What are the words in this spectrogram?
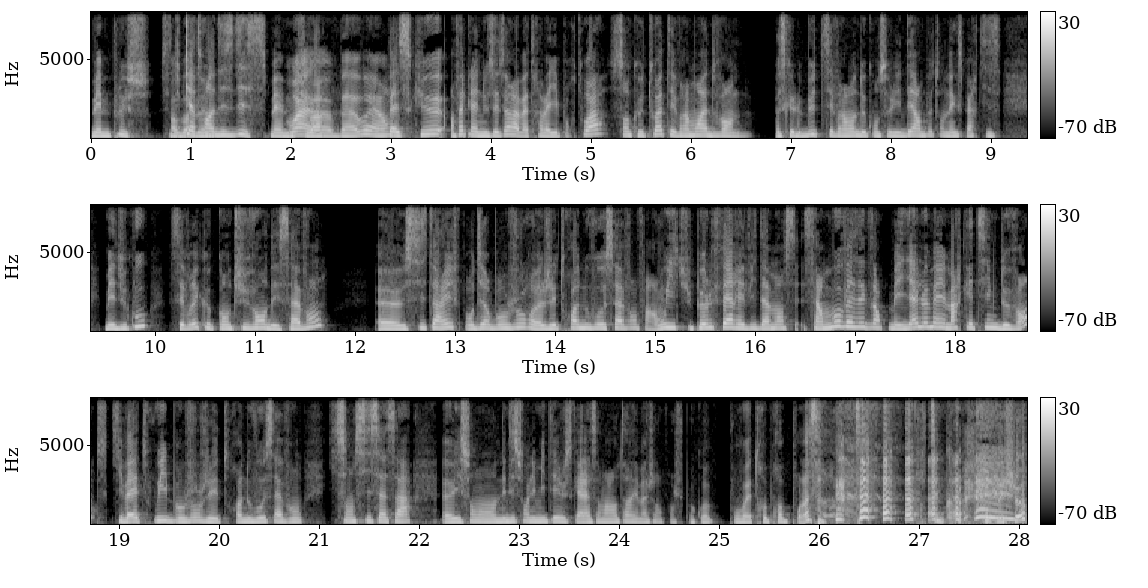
même plus. C'est Ah du bah, même. 90-10 même, Ouais, tu vois. euh, bah ouais. hein. Parce que, en fait, la newsletter, elle va travailler pour toi sans que toi, tu vraiment à te vendre. Parce que le but, c'est vraiment de consolider un peu ton expertise. Mais du coup, c'est vrai que quand tu vends des savons, euh, si tu arrives pour dire bonjour, euh, j'ai trois nouveaux savons, enfin oui, tu peux le faire évidemment. C'est un mauvais exemple, mais il y a le mail marketing de vente qui va être oui, bonjour, j'ai trois nouveaux savons qui sont ci, ça, ça. Euh, ils sont en édition limitée jusqu'à la Saint-Valentin et machin. Enfin, je sais pas quoi, pour être propre pour la Saint-Valentin. On fait chaud.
